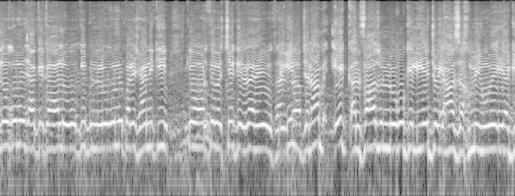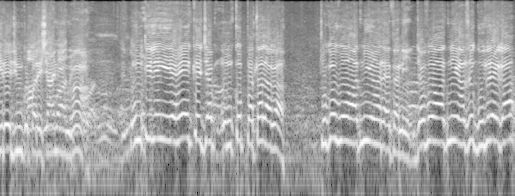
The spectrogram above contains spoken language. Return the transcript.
लोगों ने जाके कहा लोगों की लोगों ने परेशानी की कि औरतें बच्चे गिर रहे हैं। लेकिन जनाब एक अल्फाज उन लोगों के लिए जो यहाँ जख्मी हुए या गिरे जिनको परेशानी हुई। हाँ उनके लिए यह है कि जब उनको पता लगा क्योंकि वो आदमी यहाँ रहता नहीं। जब वो आदमी यहाँ से गुजरेगा,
